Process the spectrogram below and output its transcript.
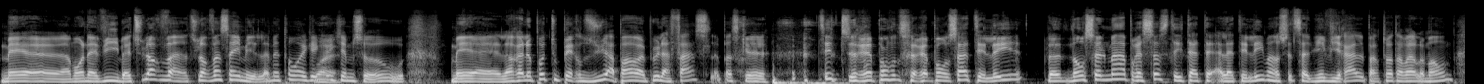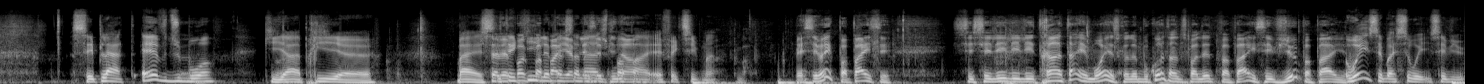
Mais euh, à mon avis, ben tu leur vends, tu leur vends 5 000, là, mettons, à quelqu'un Ouais. qui aime ça. ou- Mais euh, alors, elle a pas tout perdu, à part un peu la face, là, parce que tu sais, tu réponds, tu réponds ça à la télé. là, non seulement après ça, c'était à, à la télé, mais ensuite, ça devient viral partout à travers le monde. C'est plate. Ève Dubois, qui a appris... Euh, ben, savais c'était pas qui que le Popeye aime les épinards. Popeye, effectivement. Mais c'est vrai que Popeye, c'est. C'est, les, les, les 30 ans et moins. Est-ce qu'on a beaucoup entendu parler de Popeye? C'est vieux, Popeye. Oui, c'est ben, oui, c'est vieux.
